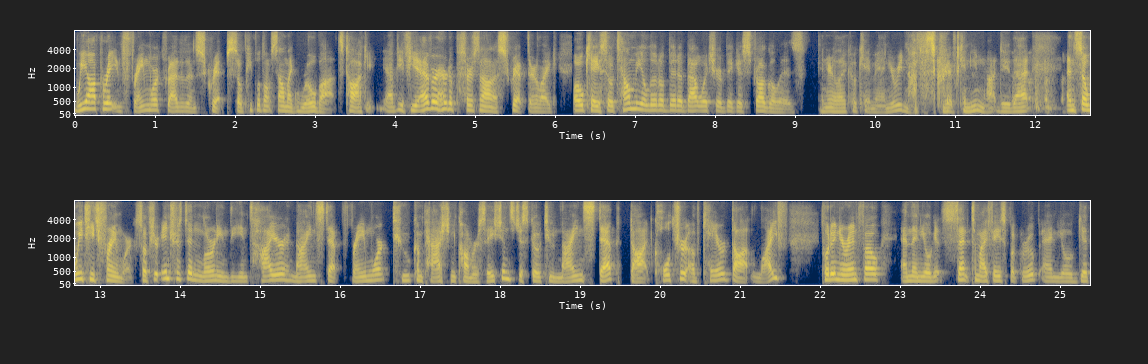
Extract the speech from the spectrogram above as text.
we operate in frameworks rather than scripts. So, people don't sound like robots talking. If you ever heard a person on a script, they're like, okay, so tell me a little bit about what your biggest struggle is. And you're like, okay, man, you're reading off a script. Can you not do that? and so, we teach framework. So, if you're interested in learning the entire nine step framework to compassion conversations, just go to nine step step.cultureofcare.life put in your info, and then you'll get sent to my Facebook group and you'll get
